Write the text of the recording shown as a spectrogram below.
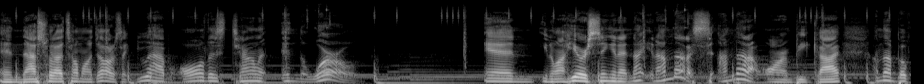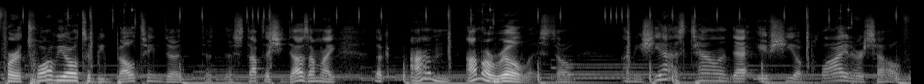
And that's what I tell my daughter. It's like, you have all this talent in the world. And, you know, I hear her singing at night, and I'm not a, I'm not an R&B guy. I'm not, but for a 12 year old to be belting the, the, the stuff that she does, I'm like, look, I'm, I'm a realist. So I mean, she has talent that if she applied herself,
